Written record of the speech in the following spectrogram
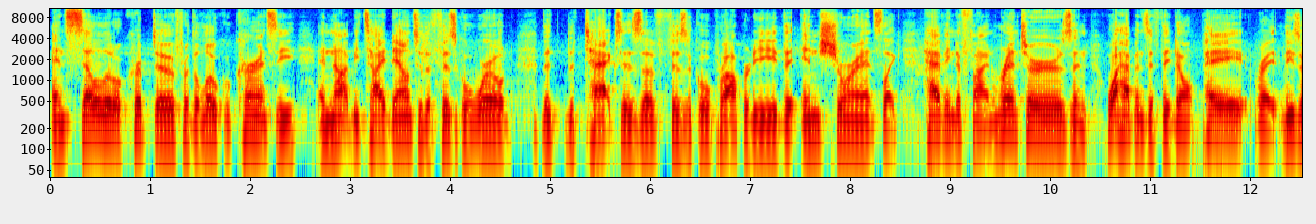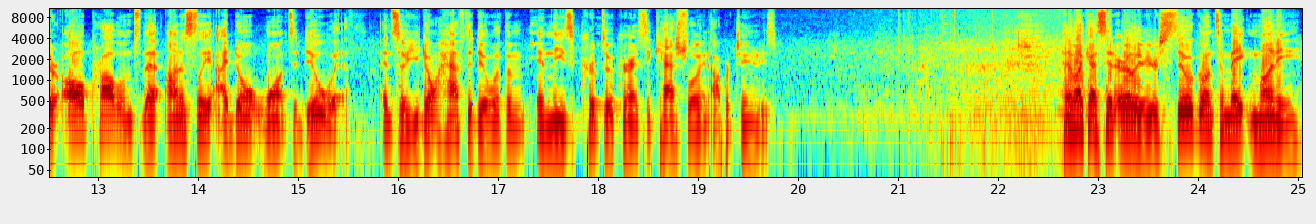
and sell a little crypto for the local currency and not be tied down to the physical world, the, the taxes of physical property, the insurance, like having to find renters and what happens if they don't pay, right? These are all problems that honestly I don't want to deal with. And so you don't have to deal with them in these cryptocurrency cash flowing opportunities. And like I said earlier, you're still going to make money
